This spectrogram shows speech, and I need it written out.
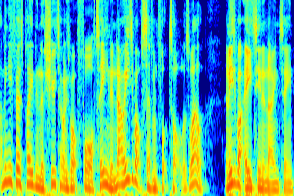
I think he first played in the shootout when he was about fourteen, and now he's about seven foot tall as well, and he's about eighteen and nineteen.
